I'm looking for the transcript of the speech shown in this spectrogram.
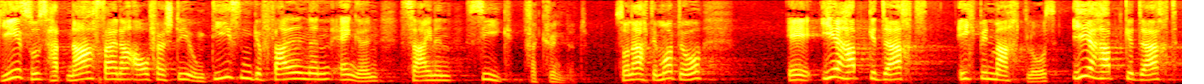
Jesus hat nach seiner Auferstehung diesen gefallenen Engeln seinen Sieg verkündet. So nach dem Motto, Ey, ihr habt gedacht, ich bin machtlos. Ihr habt gedacht,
